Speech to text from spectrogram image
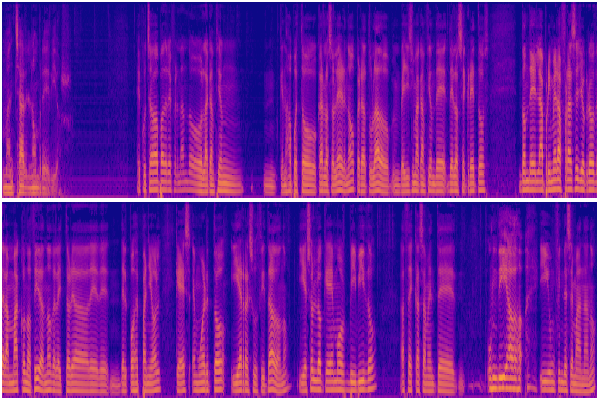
manchar el nombre de Dios. Escuchaba, Padre Fernando, la canción que nos ha puesto Carlos Soler, ¿no? Pero a tu lado, bellísima canción de, de Los Secretos donde la primera frase yo creo de las más conocidas, ¿no? De la historia del post español, que es he muerto y he resucitado, ¿no? Y eso es lo que hemos vivido hace escasamente un día y un fin de semana, ¿no?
